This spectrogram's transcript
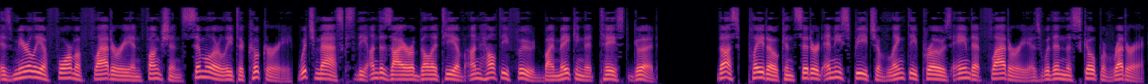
is merely a form of flattery and functions similarly to cookery, which masks the undesirability of unhealthy food by making it taste good. Thus, Plato considered any speech of lengthy prose aimed at flattery as within the scope of rhetoric.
